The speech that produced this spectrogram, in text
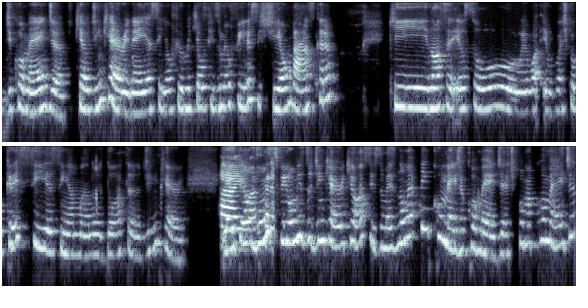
de comédia, que é o Jim Carrey, né? E assim, é um filme que eu fiz o meu filho assistir, é um Máscara, que, nossa, eu sou, eu, eu acho que eu cresci, assim, amando, idolatrando Jim Carrey. E Ai, aí tem alguns cara... filmes do Jim Carrey que eu assisto, mas não é bem comédia, comédia. É tipo uma comédia,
